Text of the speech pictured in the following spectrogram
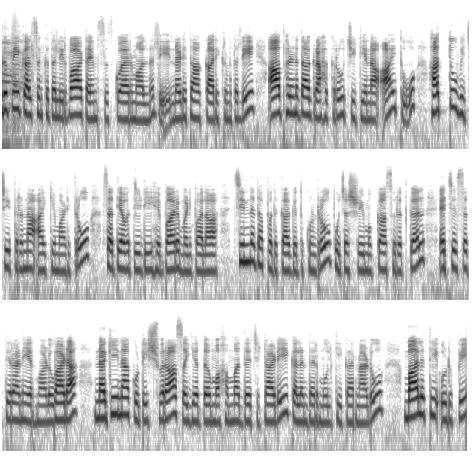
ಉಡುಪಿ ಕಲ್ಸಂಕದಲ್ಲಿರುವ ಟೈಮ್ಸ್ ಸ್ಕ್ವೇರ್ ಮಾಲ್ನಲ್ಲಿ ನಡೆದ ಕಾರ್ಯಕ್ರಮದಲ್ಲಿ ಆಭರಣದ ಗ್ರಾಹಕರು ಚೀಟಿಯನ್ನ ಆಯ್ತು, ಹತ್ತು ವಿಜೇತರನ್ನ ಆಯ್ಕೆ ಮಾಡಿದ್ರು. ಸತ್ಯಾವತಿ ಡಿ ಹೆಬ್ಬಾರ್, ಮಣಿಪಾಲ. ಚಿನ್ನದ ಪದಕ ಗೆದ್ದುಕೊಂಡರು ಪೂಜಾಶ್ರೀ ಶ್ರೀಮುಖ ಸುರತ್ಕಲ್, ಎಚ್ಎಸ್ ಸತ್ಯರಾಣಿ ಎರ್ಮಾಳು ಬಾಡ, ನಗೀನಾ ಕೋಟೇಶ್ವರ, ಸೈಯದ್ ಮೊಹಮ್ಮದ್ ಚಿಟ್ಟಾಡಿ, ಕಲಂದರ್ ಮೂಲ್ಕಿ ಕಾರ್ನಾಡು, ಮಾಲತಿ ಉಡುಪಿ,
